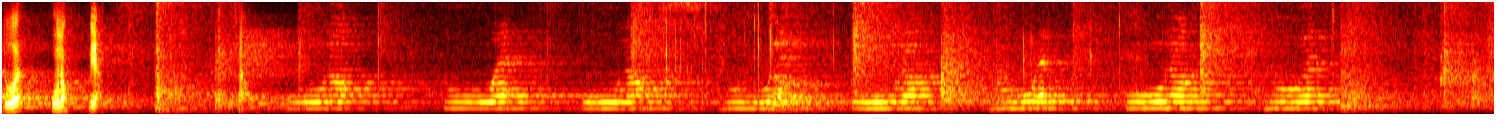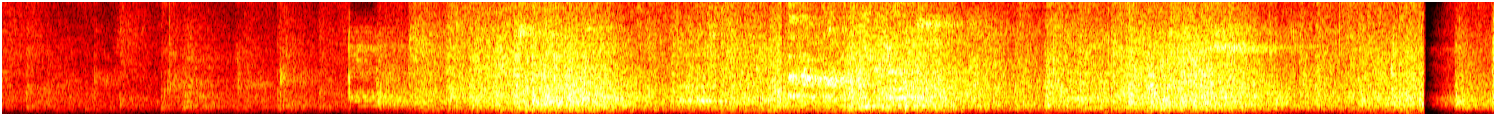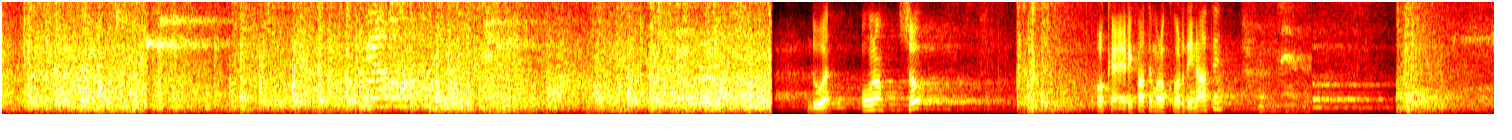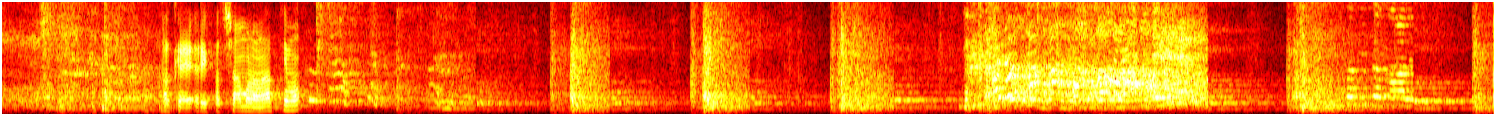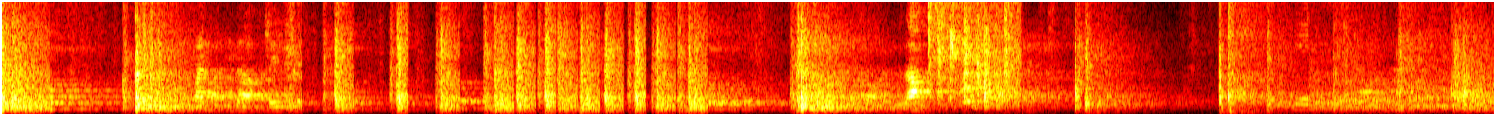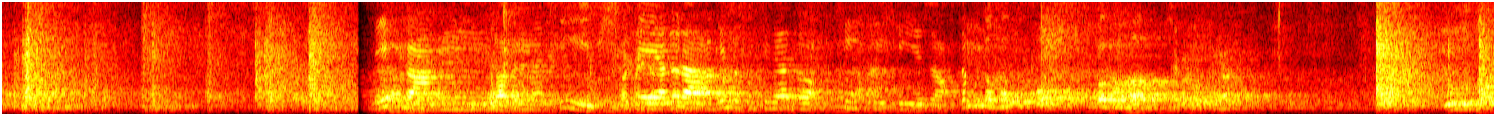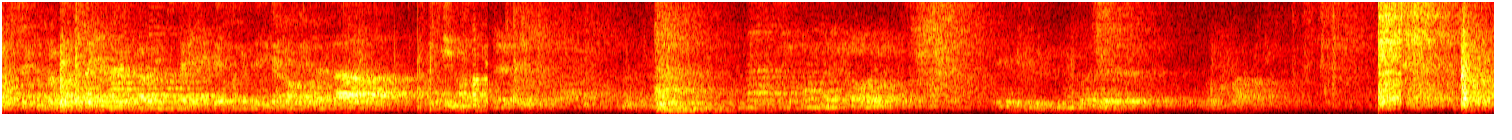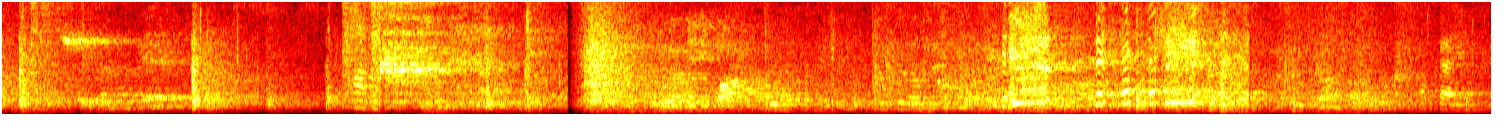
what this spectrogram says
3, 2, 1, via. 2, 1, su! Ok, rifatemelo coordinate. Ok, rifacciamolo un attimo. partita male. là. Lecca? Mm, sì, eh, allora avendo considerato... Sì, sì, sì, esatto. Okay.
